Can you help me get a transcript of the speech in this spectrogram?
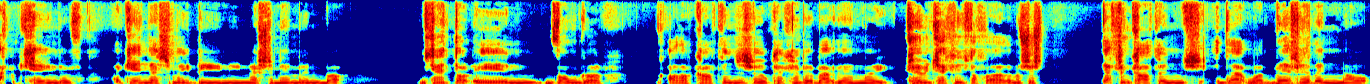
I kind of, again, this might be me misremembering, but it was kind of dirty and vulgar. Other cartoons as well kicking about back then, like Cow and Chicken and stuff like that. There was just different cartoons that were definitely not.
